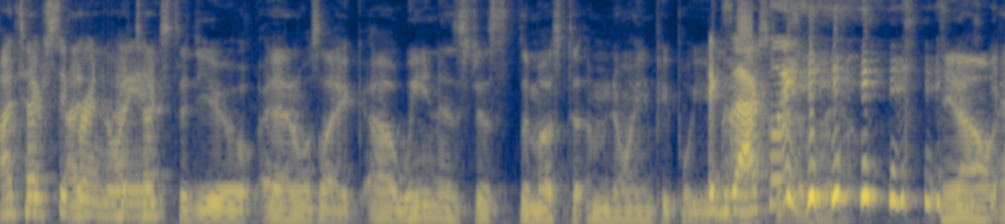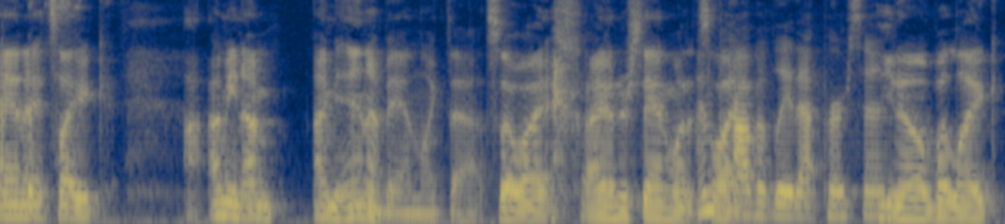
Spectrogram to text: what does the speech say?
I text, super I, I texted you and was like, uh, "Ween is just the most annoying people you know," exactly. you know. And it's like, I I mean, I'm I'm in a band like that, so I I understand what it's I'm like, probably that person. you know. But like,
